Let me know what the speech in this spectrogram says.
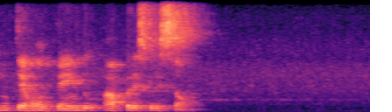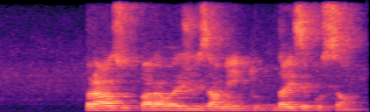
interrompendo a prescrição. Prazo para o ajuizamento da execução.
